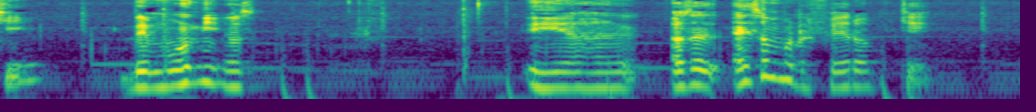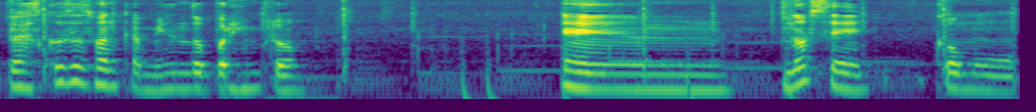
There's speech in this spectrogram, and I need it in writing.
¿Qué? Demonios. Y a, o sea, a eso me refiero, que las cosas van cambiando, por ejemplo, em, no sé cómo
